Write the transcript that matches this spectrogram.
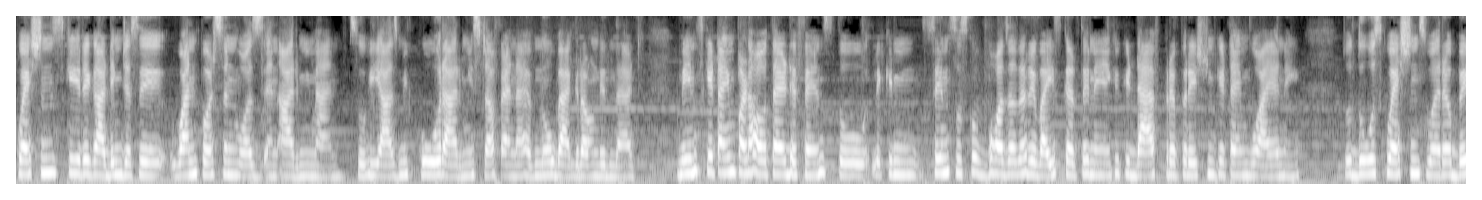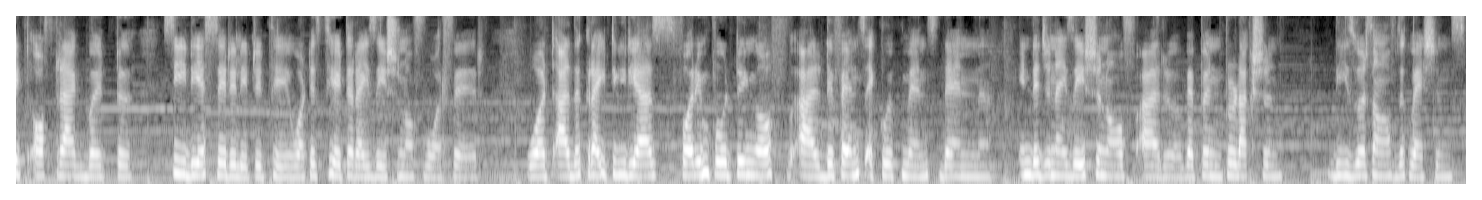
question के रिगार्डिंग जैसे one person was an army man so he आज me core army stuff and I have no background in that mains के टाइम पढ़ा होता है डिफेंस तो लेकिन सिंस उसको बहुत ज़्यादा रिवाइज करते नहीं है, क्योंकि डैफ प्रिपरेशन के टाइम वो आया नहीं. तो those questions were a bit off track but C D S से रिलेटेड थे. What is theatrisation of warfare what are the criterias for importing of our defense equipments? Then indigenization of our weapon production. These were some of the questions.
